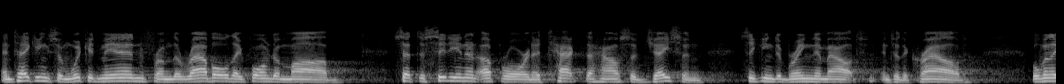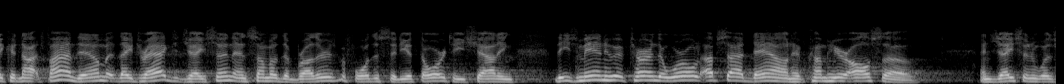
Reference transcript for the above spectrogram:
and taking some wicked men from the rabble, they formed a mob, set the city in an uproar, and attacked the house of Jason, seeking to bring them out into the crowd. But when they could not find them, they dragged Jason and some of the brothers before the city authorities, shouting, These men who have turned the world upside down have come here also. And Jason was,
